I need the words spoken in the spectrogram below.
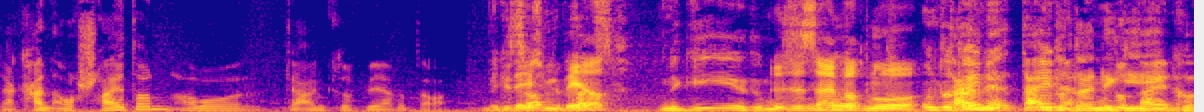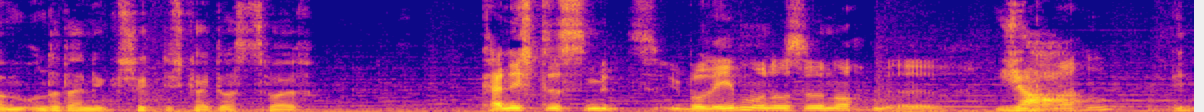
Der kann auch scheitern, aber der Angriff wäre da. Wie Mit gesagt, welchem Wert? Eine GE. Du Das musst ist unter, einfach nur- unter Deine- deine, deine, unter deine unter GE deine. kommen, unter deine Geschicklichkeit. Du hast 12. Kann ich das mit Überleben oder so noch äh, Ja. machen? In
